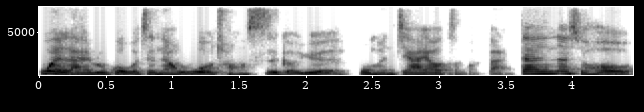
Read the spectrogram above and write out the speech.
未来，如果我真的要卧床四个月，我们家要怎么办？但是那时候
